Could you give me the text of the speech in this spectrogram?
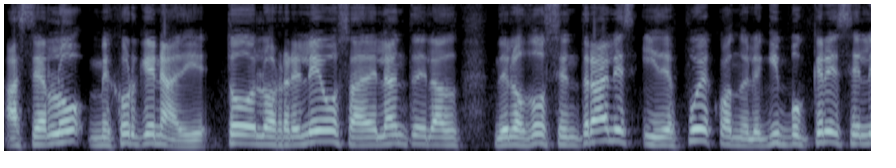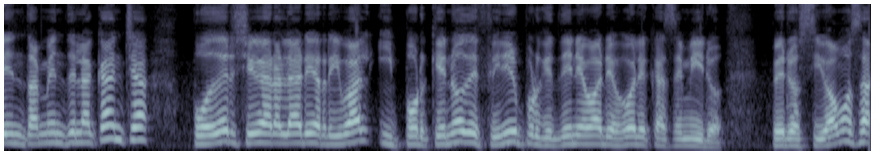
hacerlo mejor que nadie. Todos los relevos adelante de, de los dos centrales y después, cuando el equipo crece lentamente en la cancha, poder llegar al área rival y por qué no definir porque tiene varios goles Casemiro. Pero si vamos a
